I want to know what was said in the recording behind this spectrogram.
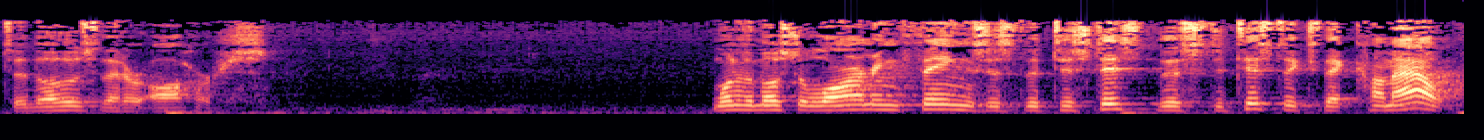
to those that are ours. One of the most alarming things is the, the statistics that come out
